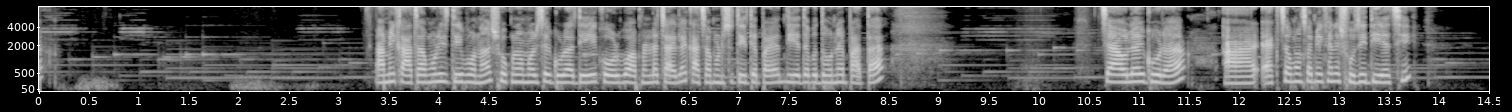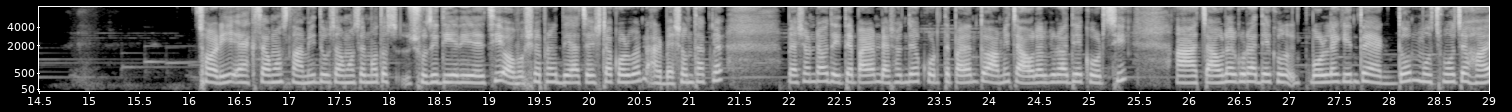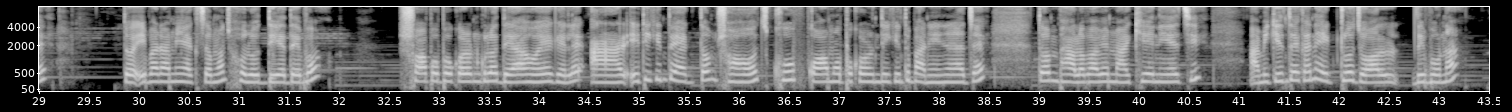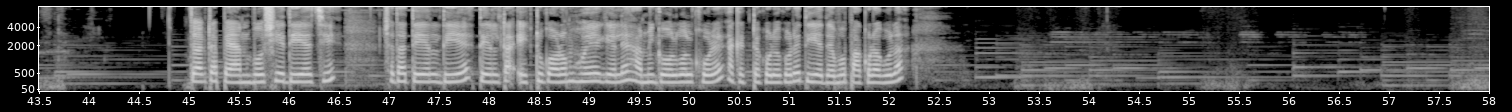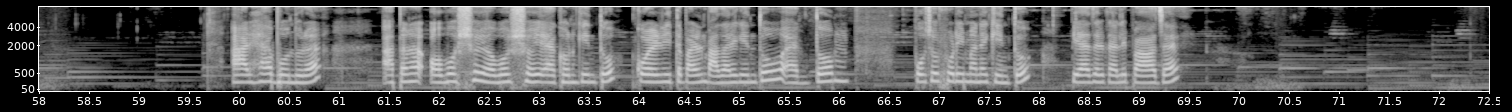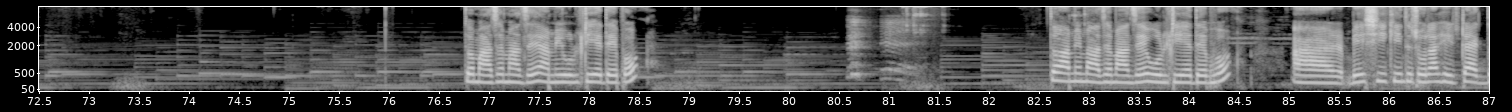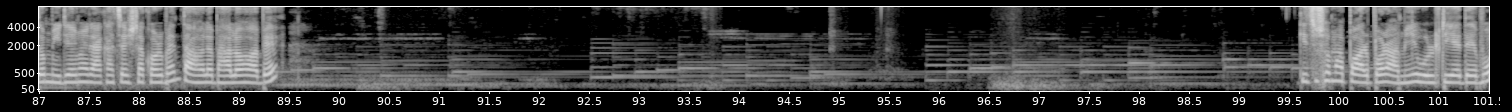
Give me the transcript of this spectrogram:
আমি কাঁচামরিচ দিব না, শুকনো মরিচের গুঁড়া দিয়েই করব। আপনারা চাইলে কাঁচামরিচও দিতে পারেন। দিয়ে দেবো ধনে পাতা, চাউলের গুঁড়া, আর এক চামচ আমি এখানে সুজি দিয়েছি। সরি, এক চামচ না, আমি দু চামচের মতো সুজি দিয়ে দিয়েছি। অবশ্যই আপনারা দেওয়ার চেষ্টা করবেন। আর বেসন থাকলে বেসনটাও দিতে পারেন, বেসন দিয়েও করতে পারেন। তো আমি চাউলের গুঁড়া দিয়ে করছি। আর চাউলের গুঁড়া দিয়ে করলে কিন্তু একদম মুচমুচে হয়। তো এবার আমি এক চামচ হলুদ দিয়ে দেব। সব উপকরণগুলো দেওয়া হয়ে গেলে, আর এটি কিন্তু একদম সহজ, খুব কম উপকরণ দিয়ে কিন্তু বানিয়ে নেওয়া যায়। তো আমি ভালোভাবে মাখিয়ে নিয়েছি। আমি কিন্তু এখানে একটুও জল দেব না। তো একটা প্যান বসিয়ে দিয়েছি সেটা তেল দিয়ে। তেলটা একটু গরম হয়ে গেলে আমি গোল গোল করে এক একটা করে করে দিয়ে দেব পাকোড়াগুলা। আর হ্যাঁ বন্ধুরা আপনারা অবশ্যই অবশ্যই এখন কিন্তু করে নিতে পারেন। বাজারে কিন্তু একদম প্রচুর পরিমাণে কিন্তু পেঁয়াজের কালি পাওয়া যায়। তো মাঝে মাঝে আমি উল্টিয়ে দেব। তো আমি মাঝে মাঝে উল্টিয়ে দেব। আর বেশি কিন্তু চুলার হিটটা একদম মিডিয়ামে রাখার চেষ্টা করবেন, তাহলে ভালো হবে। কিছু সময় পর পর আমি উল্টিয়ে দেব।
